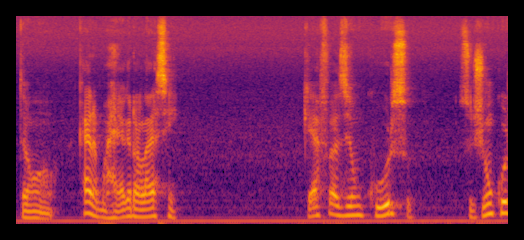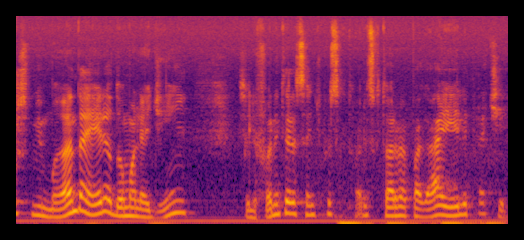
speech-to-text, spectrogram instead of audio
Então, cara, uma regra lá é assim: quer fazer um curso, surgiu um curso, me manda ele, eu dou uma olhadinha. Se ele for interessante pro escritório, o escritório vai pagar ele para ti.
